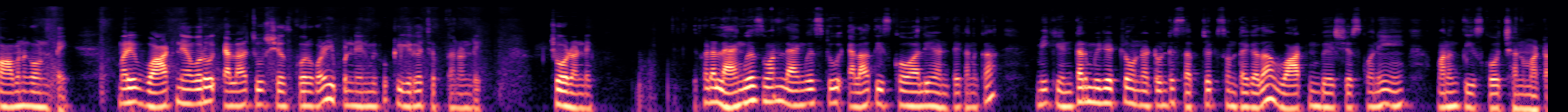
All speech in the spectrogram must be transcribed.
కామన్గా ఉంటాయి. మరి వాటిని ఎవరు ఎలా చూస్ చేసుకోవాలో కూడా ఇప్పుడు నేను మీకు క్లియర్గా చెప్తానండి. చూడండి. ఇక్కడ లాంగ్వేజ్ వన్ లాంగ్వేజ్ టూ ఎలా తీసుకోవాలి అంటే కనుక మీకు ఇంటర్మీడియట్లో ఉన్నటువంటి సబ్జెక్ట్స్ ఉంటాయి కదా వాటిని బేస్ చేసుకొని మనం తీసుకోవచ్చు అనమాట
